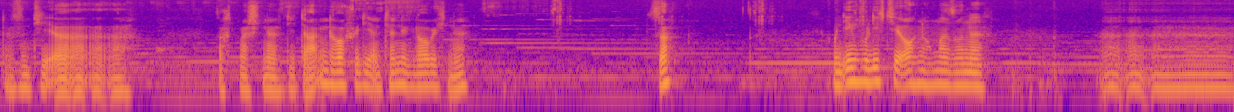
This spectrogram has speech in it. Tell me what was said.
da sind die... Äh, äh, äh, sagt mal schnell die Daten drauf für die Antenne, glaube ich, ne? So. Und irgendwo liegt hier auch noch mal so eine äh, äh,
